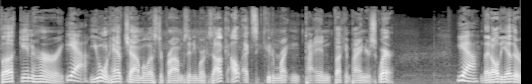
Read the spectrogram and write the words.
fucking hurry. Yeah. you won't have child molester problems anymore because I'll I'll execute them right in, in fucking Pioneer Square. Yeah. Let all the other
